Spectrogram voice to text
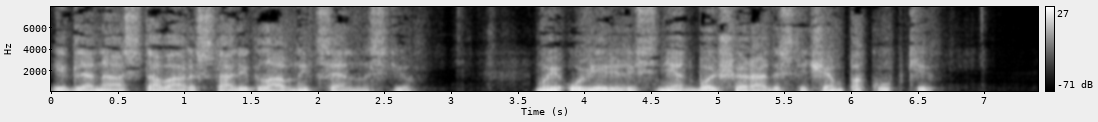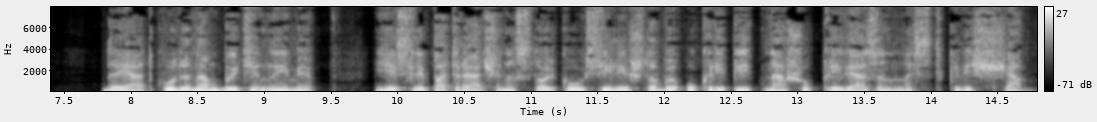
и для нас товары стали главной ценностью. Мы уверились, нет больше радости, чем покупки. Да и откуда нам быть иными, если потрачено столько усилий, чтобы укрепить нашу привязанность к вещам?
